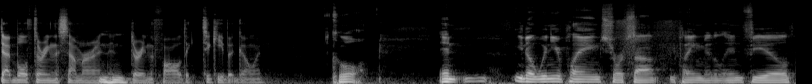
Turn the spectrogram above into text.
that both during the summer and Mm-hmm. then during the fall to, to keep it going. Cool. And you know, when you're playing shortstop, you're playing middle infield.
